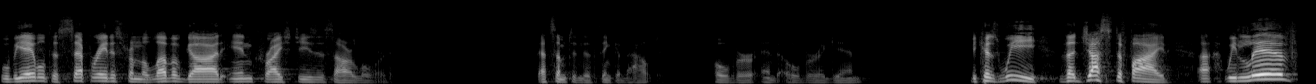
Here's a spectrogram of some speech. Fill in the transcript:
will be able to separate us from the love of God in Christ Jesus our Lord. That's something to think about over and over again. Because we, the justified, uh, we live,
